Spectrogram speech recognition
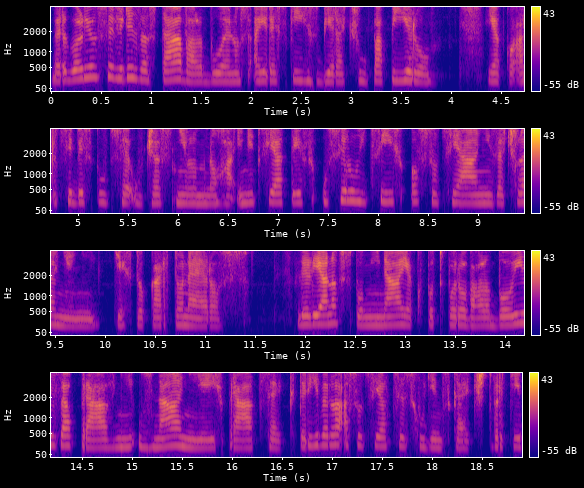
Bergoglio se vždy zastával Buenos Aireských sběračů papíru. Jako arcibiskup se účastnil mnoha iniciativ usilujících o sociální začlenění těchto kartonéros. Liliana vzpomíná, jak podporoval boj za právní uznání jejich práce, který vedla asociace z chudinské čtvrti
